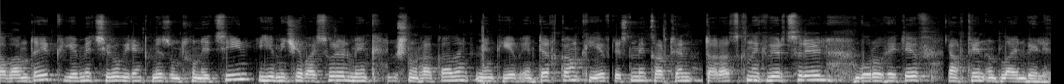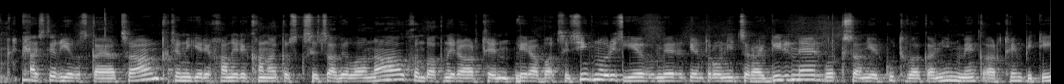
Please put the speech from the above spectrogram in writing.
դասավանդեք եւ մեծ սիրով իրենք մեզ ընդունեցին եւ միջև այսօր էլ մենք շնորհակալ ենք մենք եւ այնտեղ կանք եւ տեսնում եք արդեն տարածքն եք վերցրել որովհետեւ արդեն ընդլայնվել ենք այստեղ եւս կայացանք արդեն երեխաների քանակը սկսեց ավելանալ խմբակները արդեն վերաբացեցինք նորից եւ մեր կենտրոնի ծրագիրն էր որ 22 թվականին մենք արդեն պիտի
